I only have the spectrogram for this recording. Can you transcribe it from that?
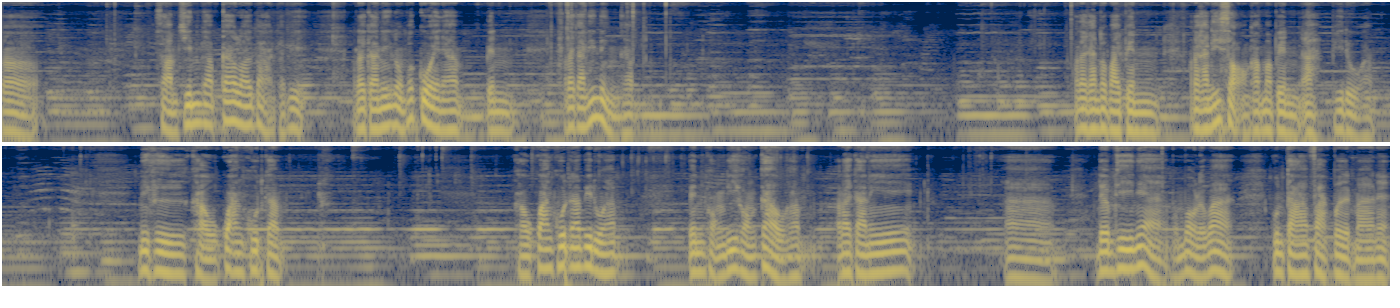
ก็สามชิ้นครับ 900 บาทครับพี่ รายการนี้หลวงพ่อกลวยนะครับ เป็นรายการที่หนึ่งครับ รายการต่อไปเป็นรายการที่สองครับมาเป็นอะพี่ดูครับ นี่คือเขากวางคุดครับ เขากวางคุดนะพี่ดูครับ เป็นของดีของเก่าครับ รายการนี้ เดิมทีเนี่ยผมบอกเลยว่าคุณตาฝากเปิดมาเนี่ย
